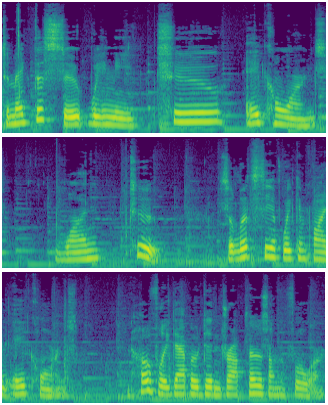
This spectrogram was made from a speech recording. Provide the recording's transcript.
To make this soup, we need two acorns. One, two. So let's see if we can find acorns. And hopefully Dabow didn't drop those on the floor.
